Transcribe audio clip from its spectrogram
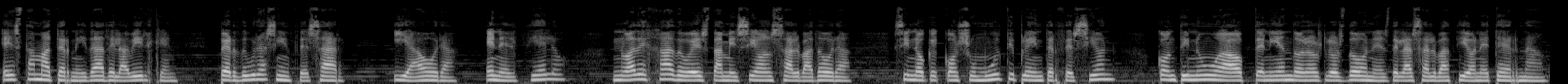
Esta maternidad de la Virgen perdura sin cesar y ahora, en el cielo, no ha dejado esta misión salvadora, sino que con su múltiple intercesión continúa obteniéndonos los dones de la salvación eterna.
